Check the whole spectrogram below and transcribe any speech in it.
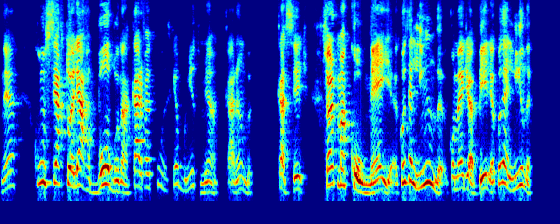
né? Com um certo olhar bobo na cara e fala, porra, isso aqui é bonito mesmo. Caramba. Cacete. Você olha para uma colmeia, a coisa é linda. Colmeia de abelha, a coisa é linda.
